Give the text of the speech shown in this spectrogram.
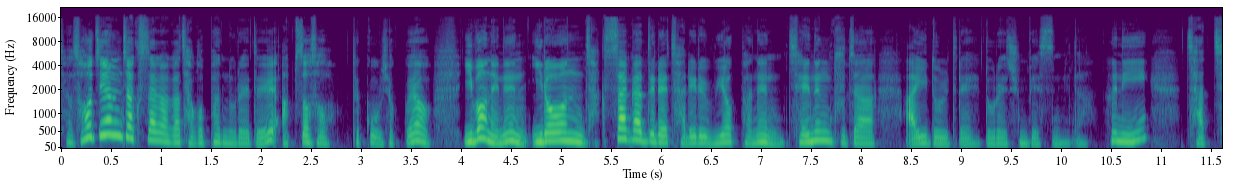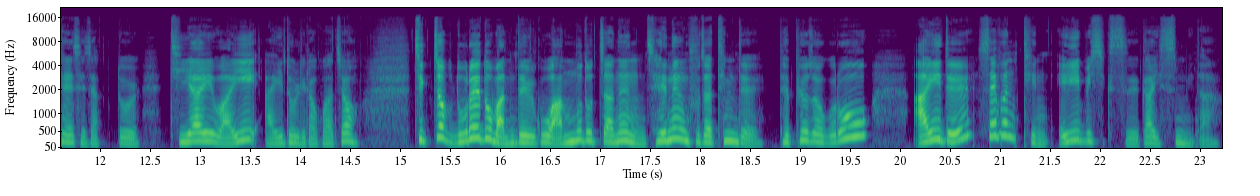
자, 서지음 작사가가 작업한 노래들 앞서서 듣고 오셨고요. 이번에는 이런 작사가들의 자리를 위협하는 재능 부자 아이돌들의 노래 준비했습니다. 흔히 자체 제작돌, DIY 아이돌이라고 하죠. 직접 노래도 만들고 안무도 짜는 재능 부자 팀들. 대표적으로 아이들 세븐틴, AB6IX가 있습니다.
